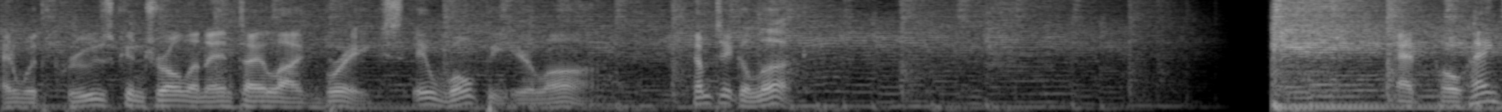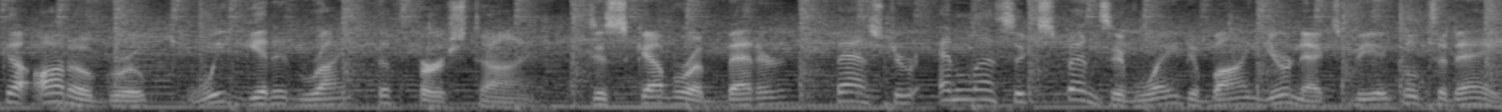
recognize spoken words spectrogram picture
And with cruise control and anti-lock brakes, it won't be here long. Come take a look. At Pohanka Auto Group, we get it right the first time. Discover a better, faster, and less expensive way to buy your next vehicle today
